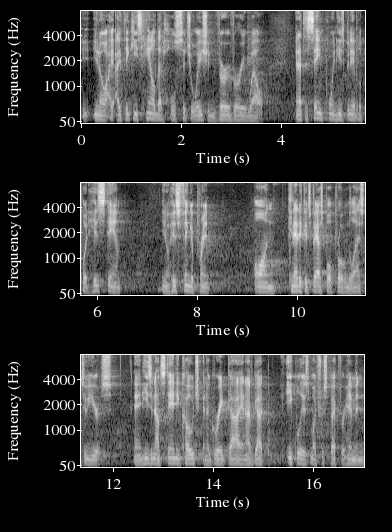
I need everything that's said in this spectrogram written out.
you know, I, I, think he's handled that whole situation very, very well. And at the same point, he's been able to put his stamp, you know, his fingerprint on Connecticut's basketball program the last two years. And he's an outstanding coach and a great guy, and I've got equally as much respect for him and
